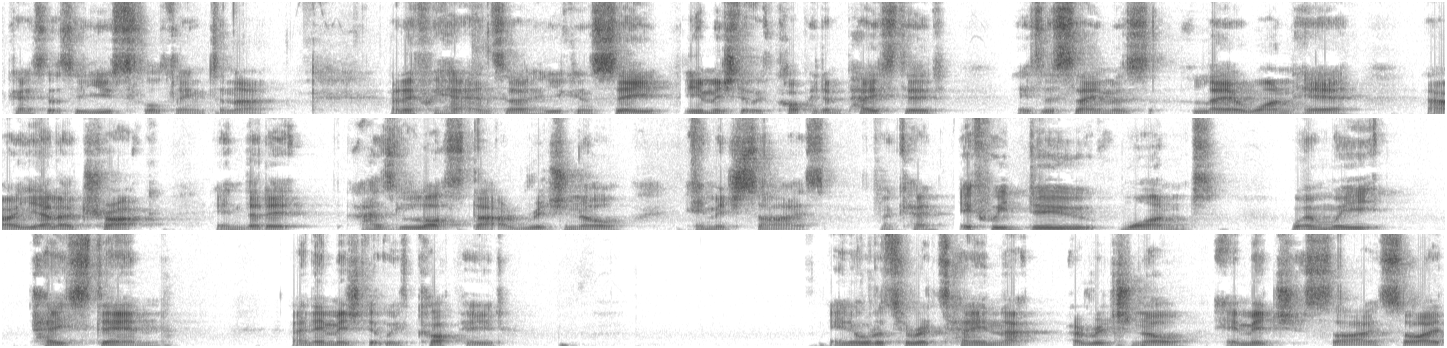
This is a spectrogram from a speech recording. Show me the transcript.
Okay, so that's a useful thing to know. And if we hit enter, you can see the image that we've copied and pasted is the same as layer one here, our yellow truck, in that it has lost that original image size. Okay, if we do want, when we paste in an image that we've copied, in order to retain that original image size, so I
